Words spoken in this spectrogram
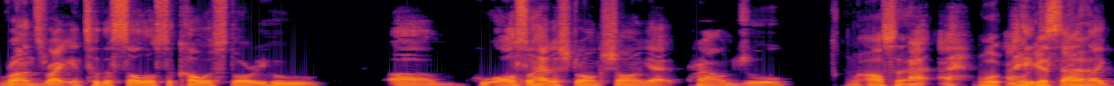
runs right into the Solo Sikoa story, who um who also had a strong showing at Crown Jewel. Well, I'll say. I I, We'll- I we'll hate to sound that. like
